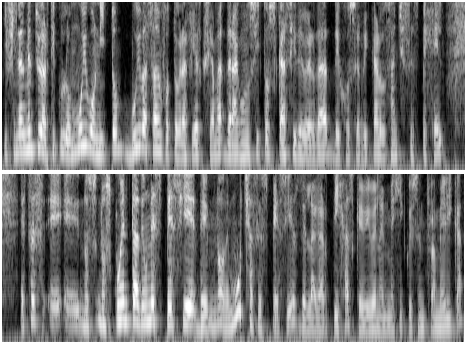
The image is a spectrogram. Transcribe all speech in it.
Y finalmente un artículo muy bonito, muy basado en fotografías que se llama Dragoncitos casi de verdad de José Ricardo Sánchez Espejel. Este es, eh, eh, nos, nos cuenta de una especie de, no, de muchas especies de lagartijas que viven en México y Centroamérica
